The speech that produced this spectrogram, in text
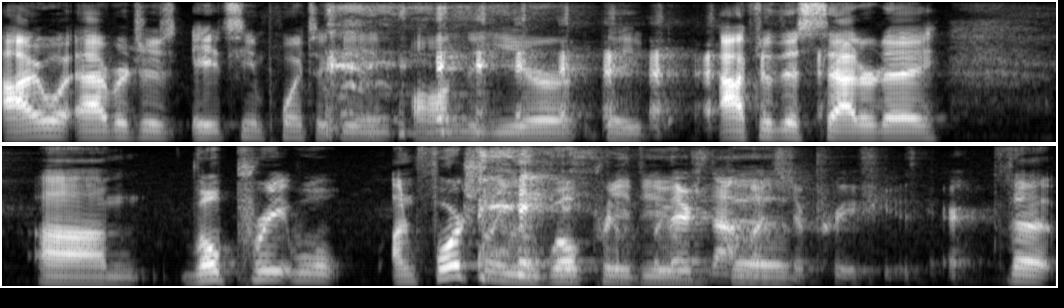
Iowa averages 18 points a game on the year. They after this Saturday. Um, we'll pre. We'll unfortunately we will preview. There's not the, much to preview there. the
